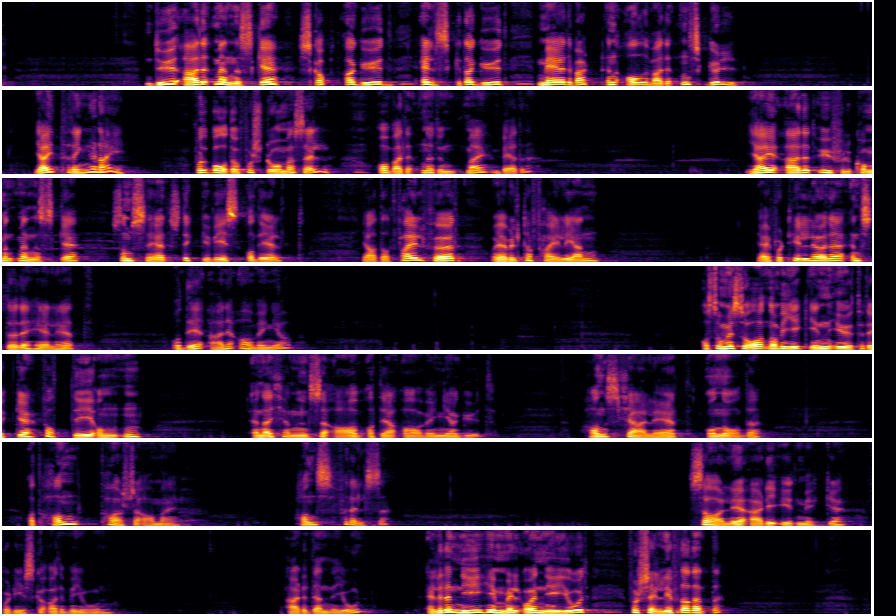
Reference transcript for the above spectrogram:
Du er et menneske skapt av Gud, elsket av Gud, mer verdt enn all verdens gull. Jeg trenger deg for både å forstå meg selv og verden rundt meg bedre. Jeg er et ufullkomment menneske som ser stykkevis og delt. Jeg har tatt feil før, og jeg vil ta feil igjen. Jeg får tilhøre en større helhet, og det er jeg avhengig av. Og som vi så når vi gikk inn i uttrykket 'fattig i ånden', en erkjennelse av at jeg er avhengig av Gud, Hans kjærlighet og nåde, at Han tar seg av meg, Hans frelse. Salige er de ydmyke, for de skal arve jorden. Er det denne jorden? Eller en ny himmel og en ny jord, forskjellig fra dette?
